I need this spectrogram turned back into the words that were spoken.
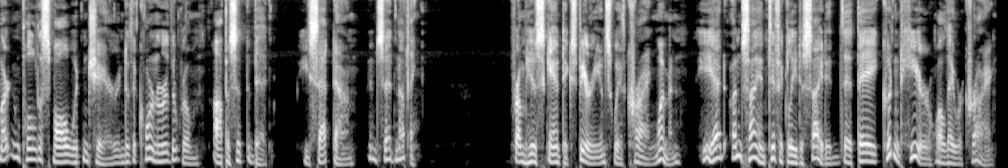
Martin pulled a small wooden chair into the corner of the room opposite the bed. He sat down and said nothing. From his scant experience with crying women, he had unscientifically decided that they couldn't hear while they were crying,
